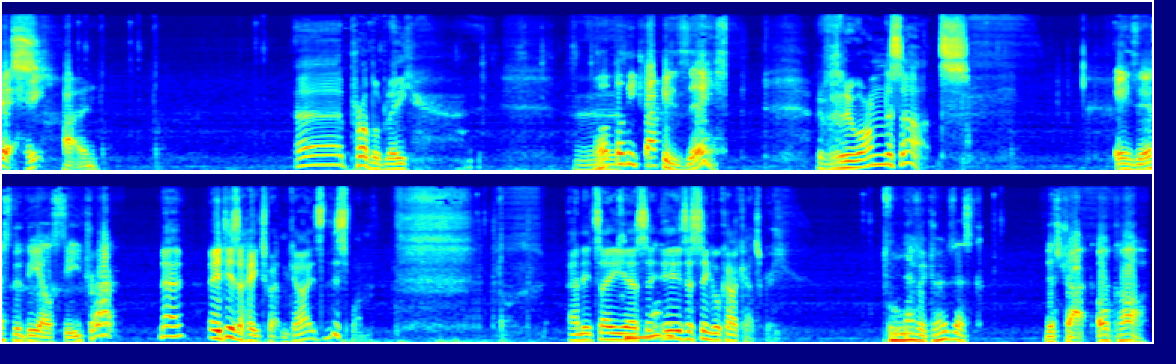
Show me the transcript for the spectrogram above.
it H pattern? Uh, probably. what Uh, bloody track is this? Rouen Les Essarts. Is this the DLC track? No, it is a H pattern car. It's this one. And it's a uh, si- it is a single car category. Never drove this this track. Oh, car.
